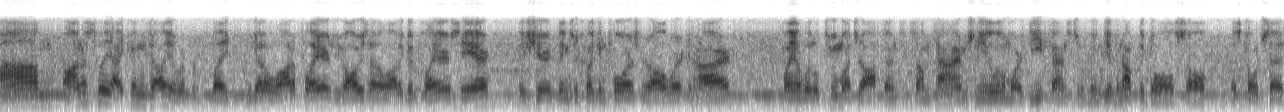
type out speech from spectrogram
Um, honestly, I couldn't tell you. We're like we got a lot of players. We've always had a lot of good players here. This year, things are clicking for us. We're all working hard. Playing a little too much offense at sometimes. We need a little more defense. We've been giving up the goals. So, as coach says,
